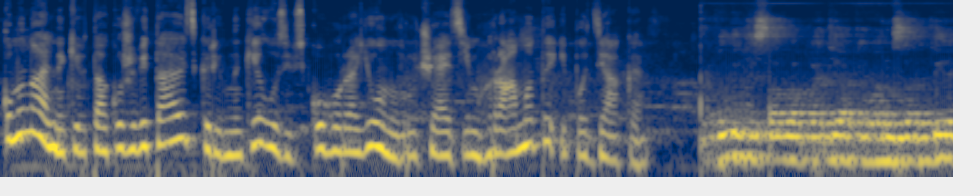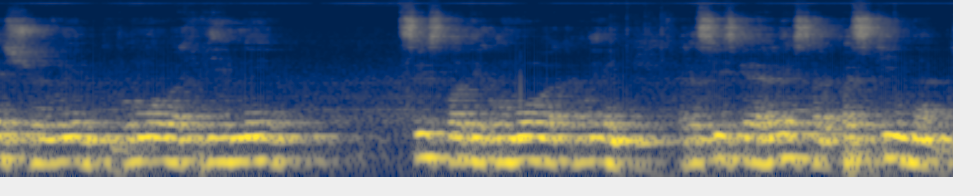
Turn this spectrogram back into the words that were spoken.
Комунальників також вітають керівники Лузівського району, вручають їм грамоти і подяки. Великі слова подяки вам за те, що ви в умовах війни, в цих складних умовах, коли російський агресор постійно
